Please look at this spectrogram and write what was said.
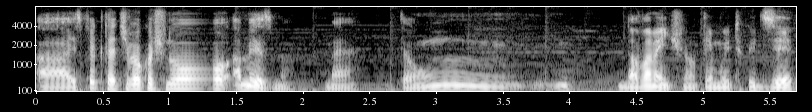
a expectativa continuou a mesma, né? Então, novamente, não tem muito o que dizer.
